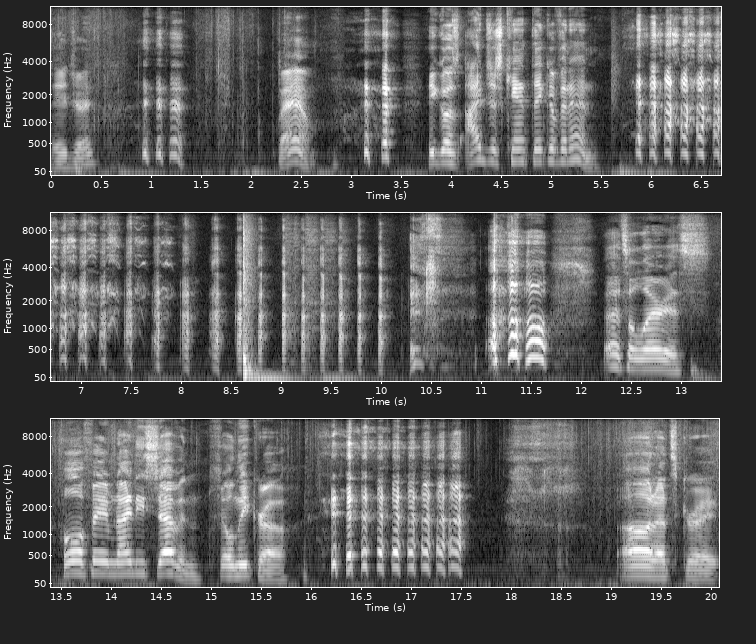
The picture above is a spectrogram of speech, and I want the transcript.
AJ. Bam. he goes, I just can't think of an N. oh, that's hilarious. Hall of Fame 97, Phil Niekro. oh, that's great.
